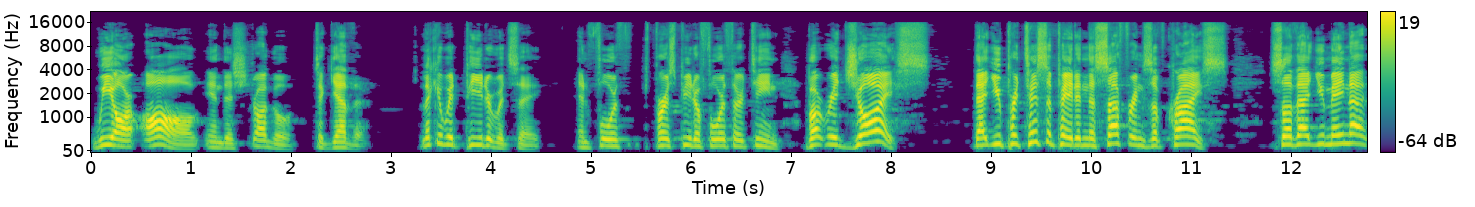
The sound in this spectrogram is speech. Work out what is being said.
We are all in this struggle together. Look at what Peter would say in 4, 1 Peter 4:13. But rejoice that you participate in the sufferings of Christ, so that you may not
